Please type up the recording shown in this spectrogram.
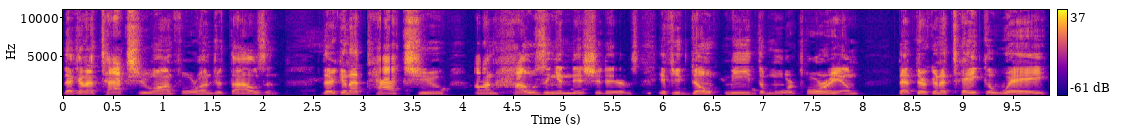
They're going to tax you on 400,000. They're going to tax you on housing initiatives if you don't meet the moratorium that they're going to take away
